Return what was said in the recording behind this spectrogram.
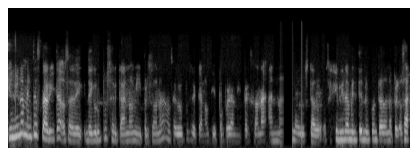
Genuinamente hasta ahorita, o sea, de, de, grupo cercano a mi persona, o sea, grupo cercano que pop a mi persona, a nadie le ha gustado. O sea, genuinamente no he encontrado una persona. O sea,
